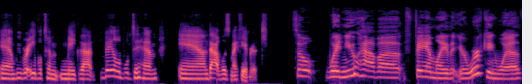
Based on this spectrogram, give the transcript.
and we were able to make that available to him. And that was my favorite. So when you have a family that you're working with,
